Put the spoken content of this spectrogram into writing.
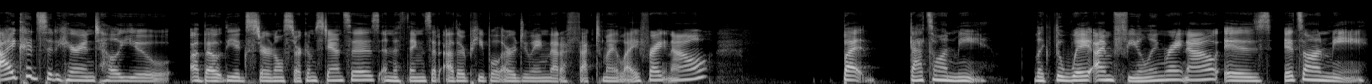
I could sit here and tell you about the external circumstances and the things that other people are doing that affect my life right now. But that's on me. Like the way I'm feeling right now is it's on me.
